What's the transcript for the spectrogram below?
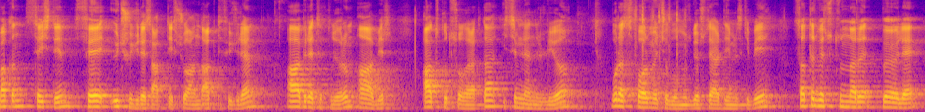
Bakın seçtim. F3 hücresi aktif şu anda aktif hücrem. A1'e tıklıyorum. A1 ad kutusu olarak da isimlendiriliyor. Burası formül çubuğumuz gösterdiğimiz gibi. Satır ve sütunları böyle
